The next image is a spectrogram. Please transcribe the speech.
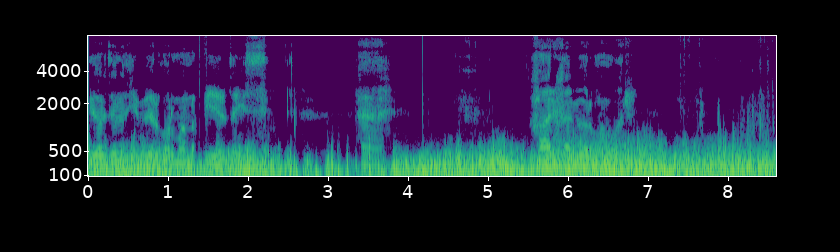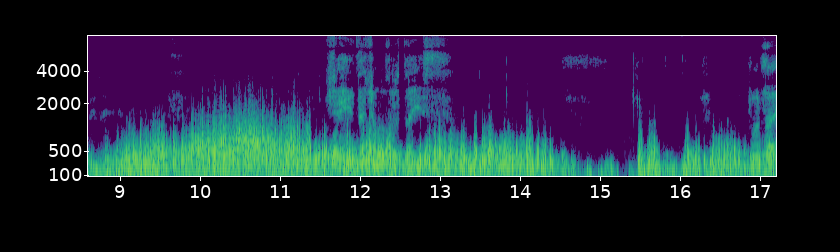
Gördüğünüz gibi bir ormanlık bir yerdeyiz. He. Harika bir orman var. Şehirde çok uzaktayız. Burada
